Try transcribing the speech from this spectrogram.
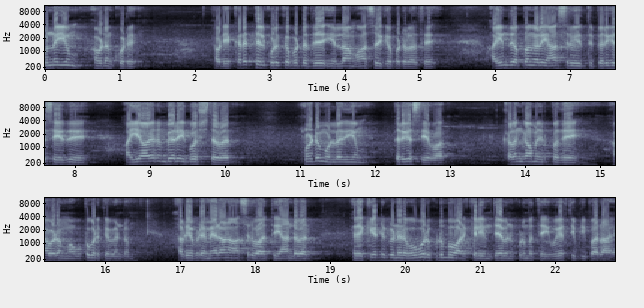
உன்னையும் அவரிடம் கொடு. அவருடைய கரத்தில் கொடுக்கப்பட்டது எல்லாம் ஆசிரியக்கப்பட்டுள்ளது ஐந்து அப்பங்களை ஆசீர்வதித்து பெருக செய்து ஐயாயிரம் பேரை போஷித்தவர். உன்னிடம் உள்ளதையும் பெருக செய்வார். கலங்காமல் இருப்பதை அவரிடம் ஒப்புக் கொடுக்க வேண்டும். அப்படிப்பட்ட மேலான ஆசீர்வாதத்தை ஆண்டவர் இதை கேட்டுக்கொண்ட ஒவ்வொரு குடும்ப வாழ்க்கையிலையும் தேவன் குடும்பத்தை உயர்த்தி பிடிப்பாராக.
